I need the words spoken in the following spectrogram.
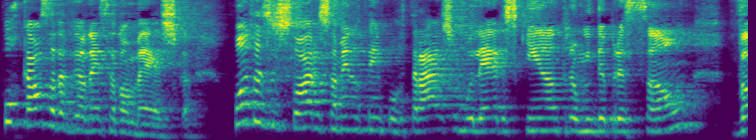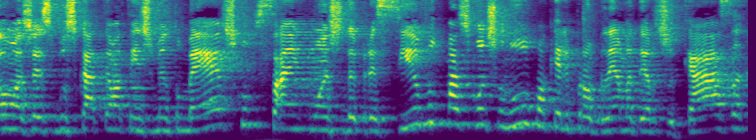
por causa da violência doméstica. Quantas histórias também não tem por trás de mulheres que entram em depressão, vão às vezes buscar até um atendimento médico, saem com um antidepressivo, mas continuam com aquele problema dentro de casa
